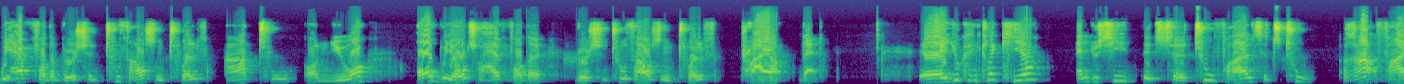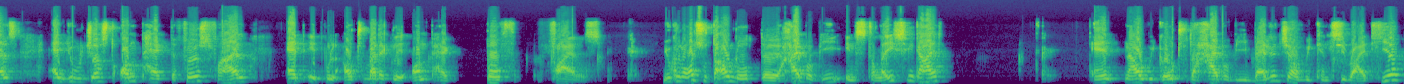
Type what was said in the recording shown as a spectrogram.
We have for the version 2012 R2 or newer or we also have for the version 2012 prior that. Uh, you can click here and you see it's uh, two files, it's two RAR files, and you will just unpack the first file and it will automatically unpack both files. You can also download the Hyper-V installation guide. And now we go to the Hyper-V manager. We can see right here,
